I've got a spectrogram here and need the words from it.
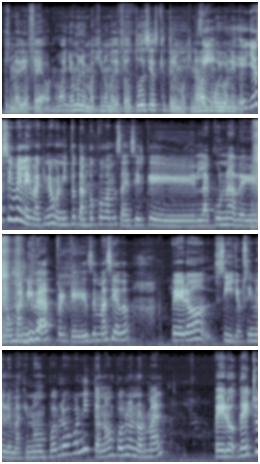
pues medio feo, ¿no? Yo me lo imagino medio feo. Tú decías que te lo imaginabas sí, muy bonito. Yo sí me lo imagino bonito, tampoco vamos a decir que la cuna de la humanidad, porque es demasiado, pero sí, yo sí me lo imagino un pueblo bonito, ¿no? Un pueblo normal. Pero de hecho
